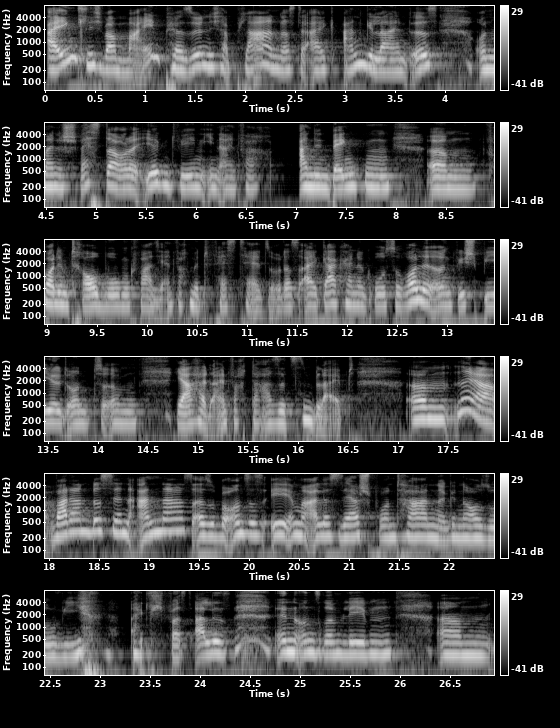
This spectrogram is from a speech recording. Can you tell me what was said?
eigentlich war mein persönlicher Plan, dass der Ike angeleint ist und meine Schwester oder irgendwen ihn einfach an den Bänken ähm, vor dem Traubogen quasi einfach mit festhält, so dass Ike gar keine große Rolle irgendwie spielt und ähm, ja halt einfach da sitzen bleibt. Ähm, naja, war dann ein bisschen anders. Also bei uns ist eh immer alles sehr spontan, ne? genauso wie eigentlich fast alles in unserem Leben. Ähm,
